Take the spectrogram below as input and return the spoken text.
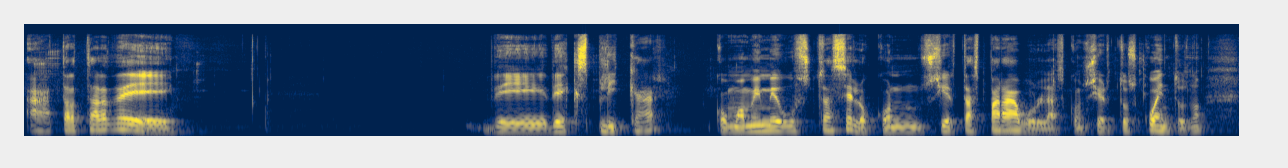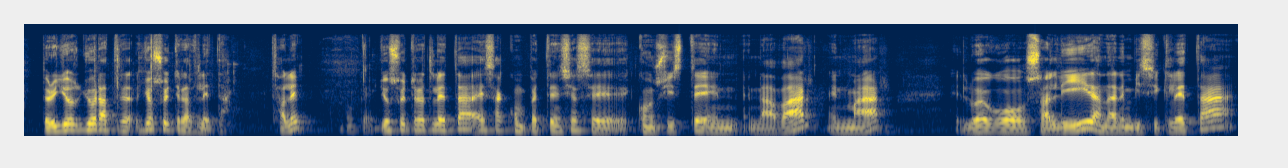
a tratar de, de, de explicar como a mí me gusta hacerlo, con ciertas parábolas, con ciertos cuentos, ¿no? Pero yo, yo, era, yo soy triatleta, ¿sale? Yo soy triatleta, esa competencia se consiste en nadar en mar, luego salir, andar en bicicleta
